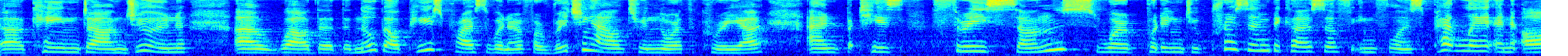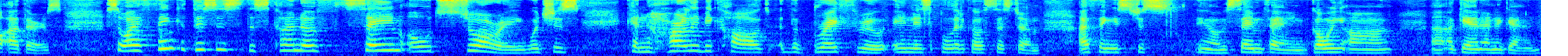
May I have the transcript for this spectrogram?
uh, Kim Dong Jun, uh, well, the, the Nobel Peace Prize winner for reaching out to North Korea, and but his three sons were put into prison because of influence peddling and all others. So I think this is this kind of same old story, which is can hardly be called the breakthrough in its political system. I think it's just you know the same thing going on uh, again and again.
